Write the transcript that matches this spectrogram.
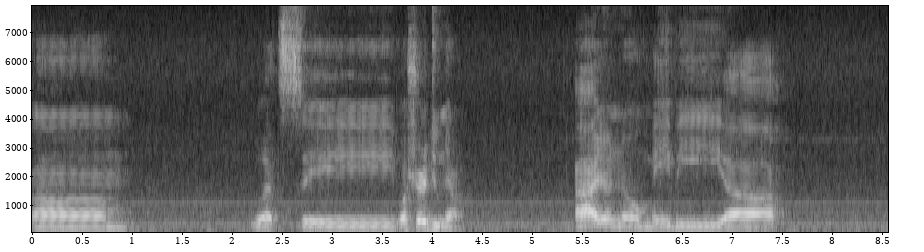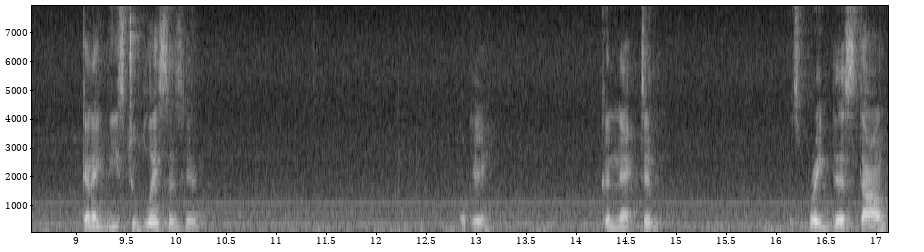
Um let's see what should I do now? I don't know, maybe uh, connect these two places here. Okay, connected. Let's break this down.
